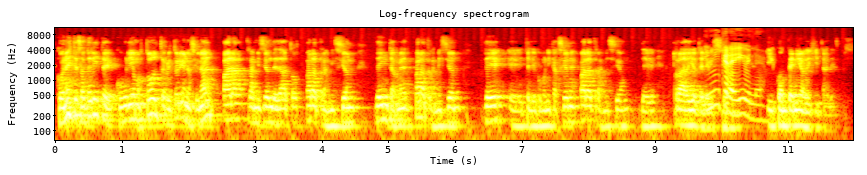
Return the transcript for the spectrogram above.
con este satélite cubríamos todo el territorio nacional para transmisión de datos, para transmisión de Internet, para transmisión de eh, telecomunicaciones, para transmisión de radio, televisión y contenidos digitales.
